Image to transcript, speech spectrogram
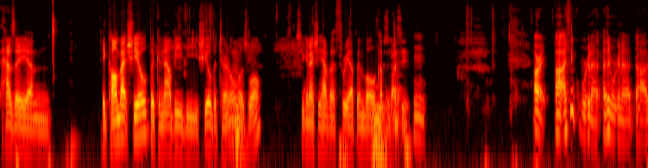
has a um, a combat shield that can now be the Shield Eternal Mm. as well. So you can actually have a three up invul Ooh, company. champion. spicy. All right. Uh, I think we're gonna. I think we're gonna. Uh,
